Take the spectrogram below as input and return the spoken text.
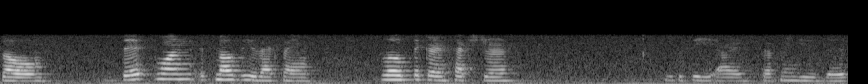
So this one, it smells the exact same. It's a little thicker in texture. You can see I definitely use this.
